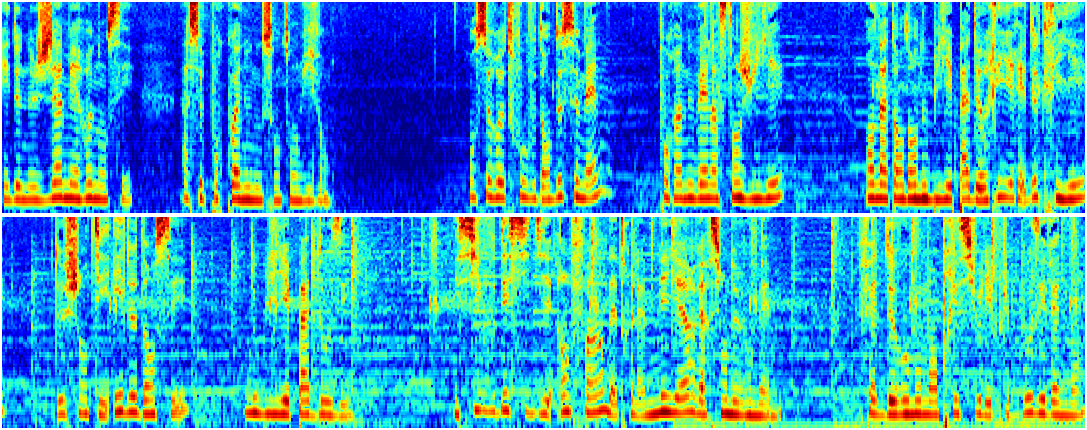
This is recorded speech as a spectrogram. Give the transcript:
et de ne jamais renoncer à ce pourquoi nous nous sentons vivants. On se retrouve dans deux semaines pour un nouvel instant juillet. En attendant, n'oubliez pas de rire et de crier, de chanter et de danser. N'oubliez pas d'oser. Et si vous décidiez enfin d'être la meilleure version de vous-même, faites de vos moments précieux les plus beaux événements.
